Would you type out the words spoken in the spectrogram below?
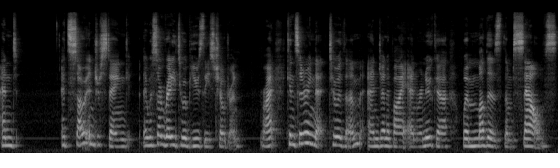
And it's so interesting. They were so ready to abuse these children, right? Considering that two of them, Anjanabai and Renuka, were mothers themselves.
